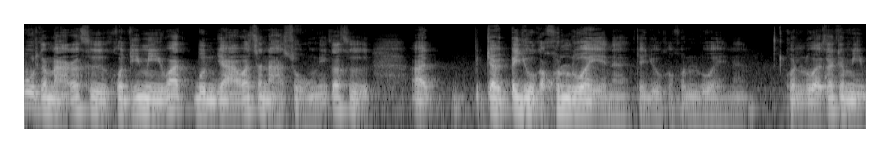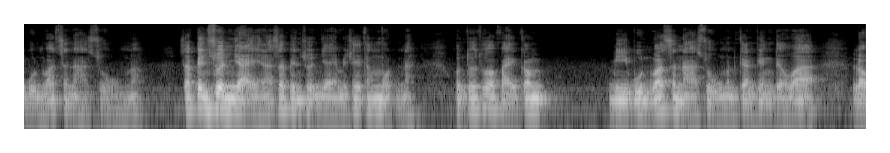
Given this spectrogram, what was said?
พูดกันมาก็คือ คนที่มีวัดบุญญาวาสนาสูงนี่ก็คืออ่าจะไปอยู่กับคนรวยนะจะอยู่กับคนรวยนะคนรวยก็จะมีบุญวาสนาสูงเนาะจะเป็นส่วนใหญ่นะจะเป็นส่วนใหญ่ไม่ใช่ทั้งหมดนะคนทั่ว ๆ ไปก็มีบุญวาสนาสูงเหมือนกันเพียงแต่ว่าเรา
